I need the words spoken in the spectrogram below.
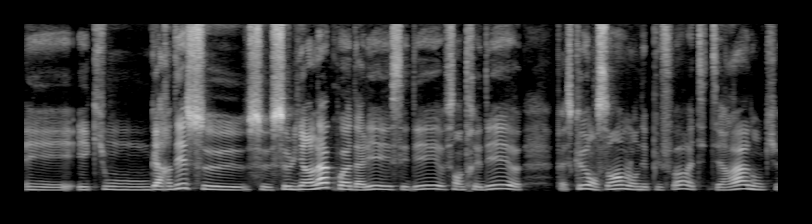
et, qui ont gardé ce, lien-là, quoi, d'aller s'aider, s'entraider, euh, parce qu'ensemble, on est plus fort, etc. Donc,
